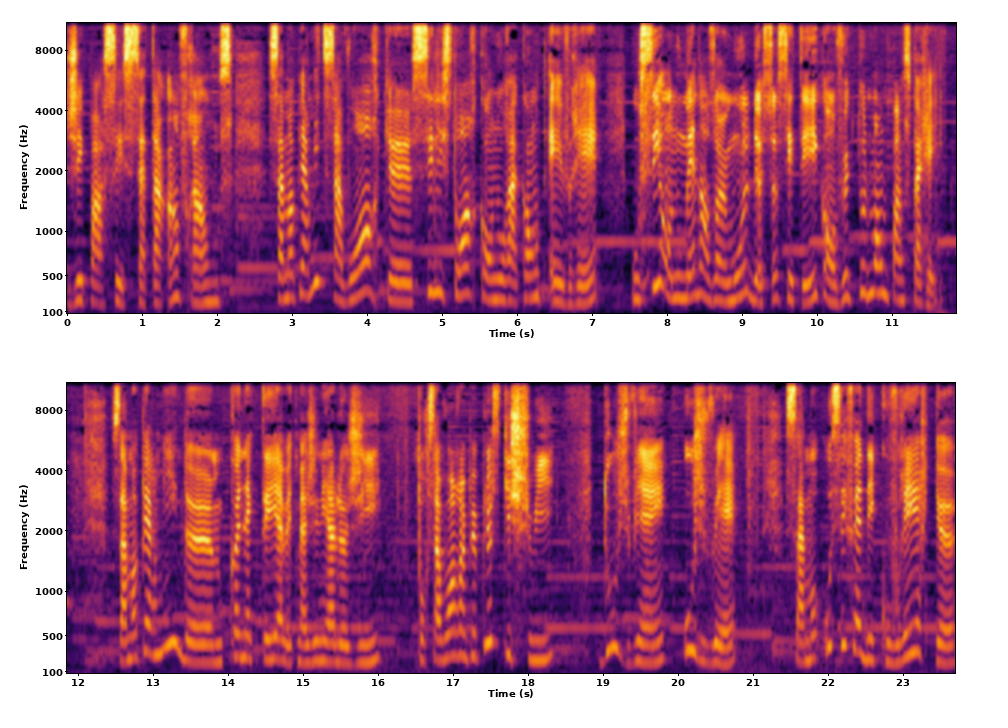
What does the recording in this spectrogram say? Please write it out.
j'ai passé sept ans en France. Ça m'a permis de savoir que si l'histoire qu'on nous raconte est vraie, ou si on nous met dans un moule de société qu'on veut que tout le monde pense pareil. Ça m'a permis de me connecter avec ma généalogie pour savoir un peu plus qui je suis, d'où je viens, où je vais, ça m'a aussi fait découvrir que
